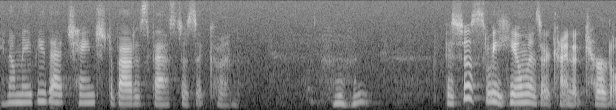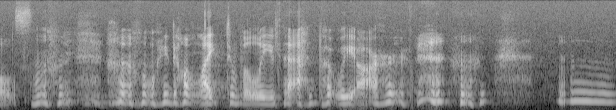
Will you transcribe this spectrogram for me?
you know, maybe that changed about as fast as it could. it's just we humans are kind of turtles. we don't like to believe that, but we are. the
